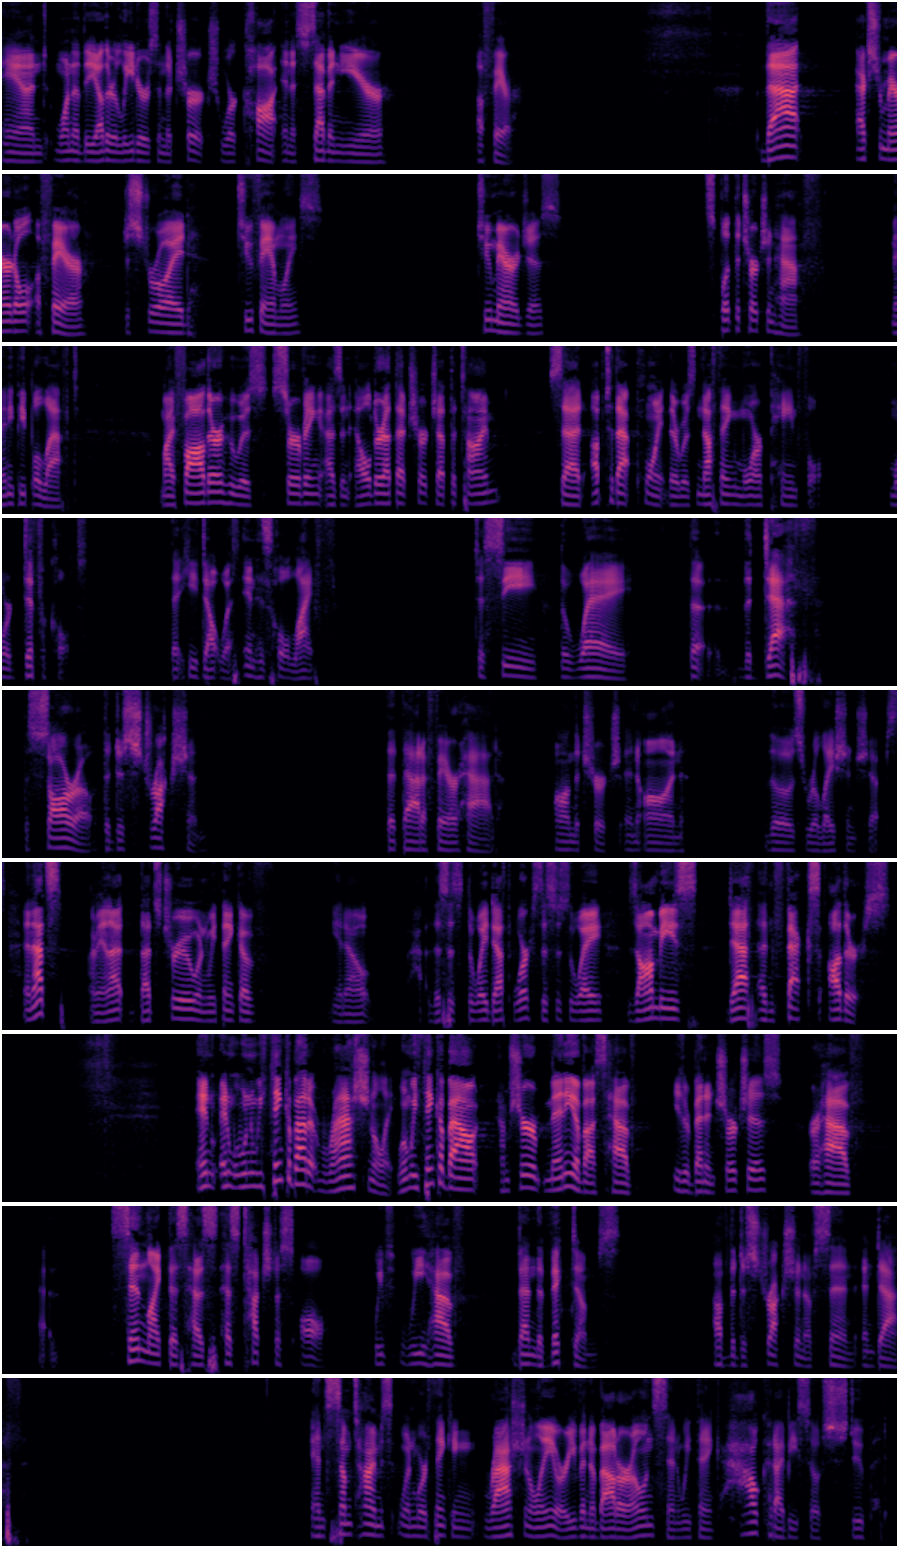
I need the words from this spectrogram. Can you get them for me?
and one of the other leaders in the church were caught in a seven year affair. That extramarital affair destroyed two families, two marriages, it split the church in half. Many people left. My father, who was serving as an elder at that church at the time, said up to that point there was nothing more painful, more difficult that he dealt with in his whole life. To see the way, the, the death, the sorrow, the destruction that that affair had on the church and on those relationships. And that's, I mean, that, that's true when we think of, you know, this is the way death works. This is the way zombies' death infects others. And, and when we think about it rationally, when we think about, I'm sure many of us have either been in churches or have sin like this has, has touched us all. We've, we have been the victims of the destruction of sin and death. And sometimes when we're thinking rationally or even about our own sin, we think, how could I be so stupid?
